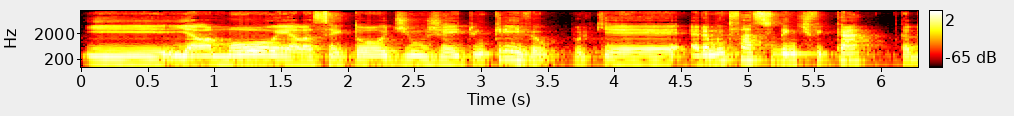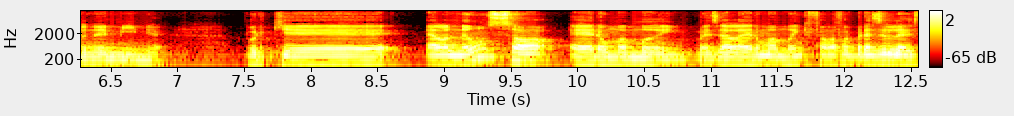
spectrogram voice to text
E, e ela amou e ela aceitou de um jeito incrível, porque era muito fácil se identificar com a dona Hermínia. Porque ela não só era uma mãe, mas ela era uma mãe que falava brasileiro,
